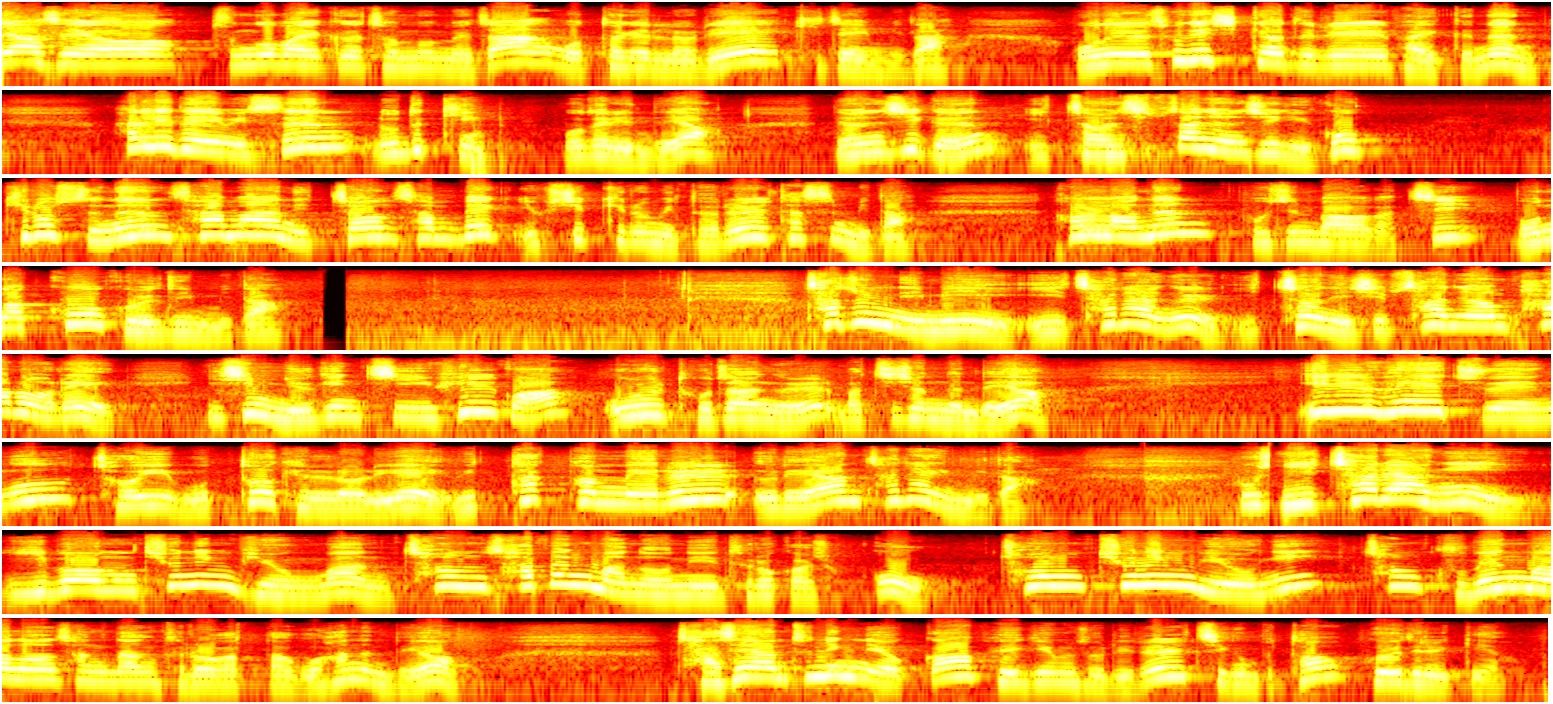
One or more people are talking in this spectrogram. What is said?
안녕하세요. 중고 바이크 전문 매장 모터갤러리의 기자입니다. 오늘 소개시켜드릴 바이크는 할리 데이비슨 로드킹 모델인데요. 연식은 2014년식이고 키로수는 42,360km를 탔습니다. 컬러는 보신 바와 같이 모나코 골드입니다. 차주님이 이 차량을 2024년 8월에 26인치 휠과 올 도장을 마치셨는데요. 1회 주행 후 저희 모터 갤러리에 위탁 판매를 의뢰한 차량입니다. 이 차량이 이번 튜닝 비용만 1,400만 원이 들어가셨고 총 튜닝 비용이 1,900만 원 상당 들어갔다고 하는데요. 자세한 튜닝 내역과 배기음 소리를 지금부터 보여드릴게요.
